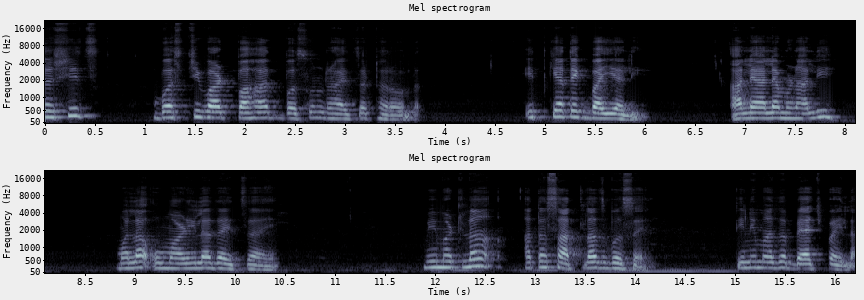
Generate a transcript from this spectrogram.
तशीच बसची वाट पाहत बसून राहायचं ठरवलं. इतक्यात एक बाई आली. आल्या आल्या म्हणाली मला उमाळीला जायचं आहे. मी म्हटलं आता सातलाच बस आहे. तिने माझा बॅच पाहिला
